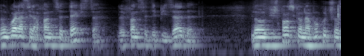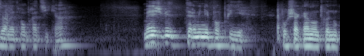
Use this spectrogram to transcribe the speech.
Donc voilà, c'est la fin de ce texte, la fin de cet épisode. Donc je pense qu'on a beaucoup de choses à mettre en pratique. Hein. Mais je vais terminer pour prier pour chacun d'entre nous,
